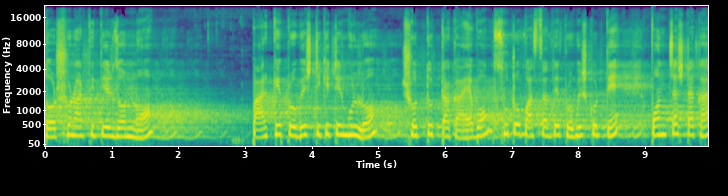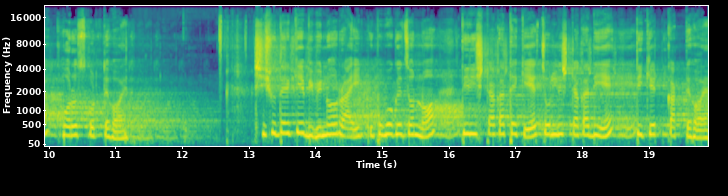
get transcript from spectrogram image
দর্শনার্থীদের জন্য পার্কে প্রবেশ টিকিটের মূল্য সত্তর টাকা এবং ছোটো বাচ্চাদের প্রবেশ করতে পঞ্চাশ টাকা খরচ করতে হয়। শিশুদেরকে বিভিন্ন রাইড উপভোগের জন্য তিরিশ টাকা থেকে চল্লিশ টাকা দিয়ে টিকিট কাটতে হয়।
